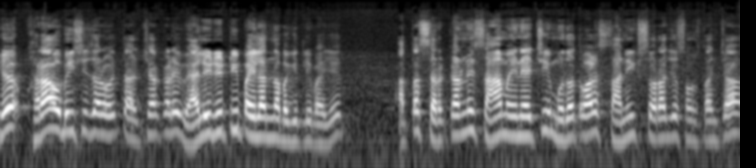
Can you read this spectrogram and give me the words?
हे खरा ओबीसी जर होईल त्याच्याकडे व्हॅलिडिटी पहिल्यांदा बघितली पाहिजेत आता सरकारने सहा महिन्याची मुदतवाढ स्थानिक स्वराज्य संस्थांच्या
